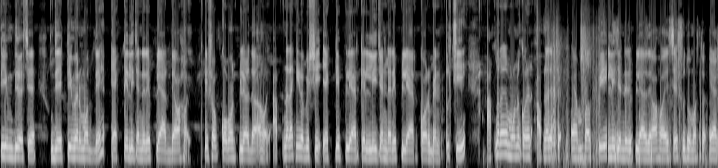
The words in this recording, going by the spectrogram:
টিম দিয়েছে, যে টিমের মধ্যে একটি লিজেন্ডারি প্লেয়ার দেওয়া হয়। এসব কমন প্লেয়ার দেওয়া হয়। আপনারা কীভাবে সেই একটি প্লেয়ারকে লিজেন্ডারি প্লেয়ার করবেন? বলছি, আপনারা মনে করেন আপনাদেরকে এমবাপ্পি লিজেন্ডারি প্লেয়ার দেওয়া হয়েছে, শুধুমাত্র এক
